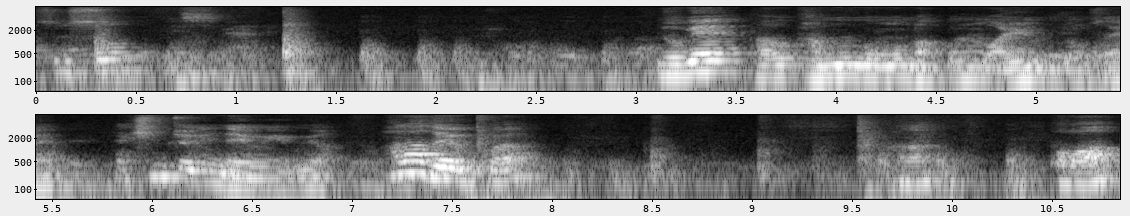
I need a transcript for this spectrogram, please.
쓸 수 있습니다. 요게 바로 단문 복문 바꾸는 완료 부정사의 핵심적인 내용이고요. 하나 더 해볼까요? 하나. 봐봐.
